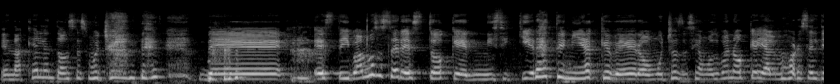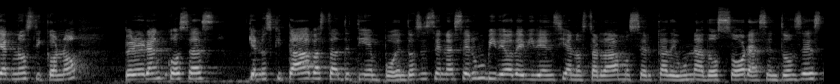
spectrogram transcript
en aquel entonces, mucho antes, de, este, y vamos a hacer esto que ni siquiera tenía que ver, o muchos decíamos, bueno, ok, a lo mejor es el diagnóstico, ¿no? Pero eran cosas que nos quitaba bastante tiempo, entonces en hacer un video de evidencia nos tardábamos cerca de una, dos horas, entonces,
